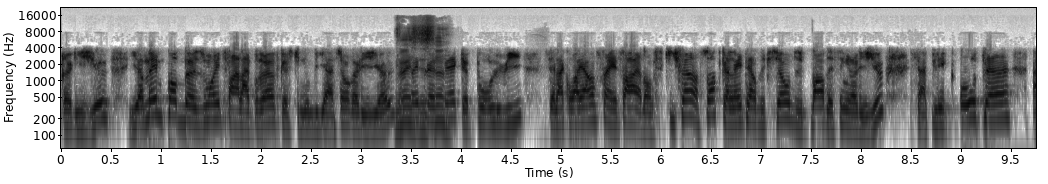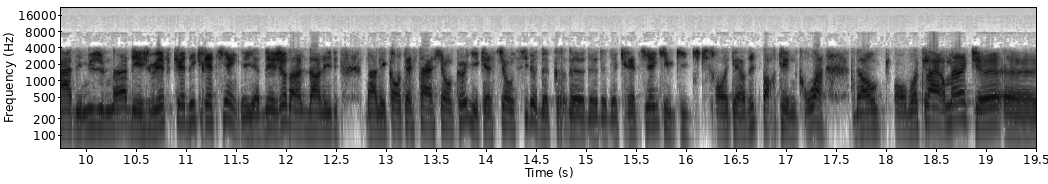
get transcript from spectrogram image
religieux, il a même pas besoin de faire la preuve que c'est une obligation religieuse. c'est le fait que pour lui, c'est la croyance sincère. Donc, ce qui fait en sorte que l'interdiction du port de signes religieux s'applique autant à des musulmans, des juifs que des chrétiens. il y a déjà dans, les dans les contestations cas, il est question aussi de, de, de, chrétiens qui, qui, seront interdits de porter une croix. Donc, on voit clairement que euh,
